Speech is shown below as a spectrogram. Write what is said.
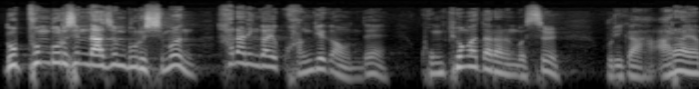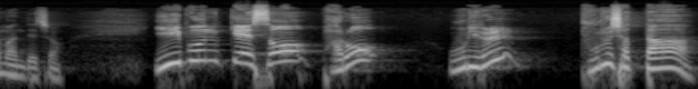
높은 부르심, 낮은 부르심은 하나님과의 관계 가운데 공평하다라는 것을 우리가 알아야만 되죠. 이분께서 바로 우리를 부르셨다.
